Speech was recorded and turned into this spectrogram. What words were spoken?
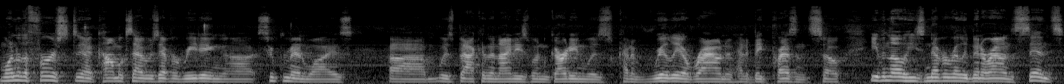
one of the first uh, comics I was ever reading, uh, Superman wise, um, was back in the '90s when Guardian was kind of really around and had a big presence. So even though he's never really been around since,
